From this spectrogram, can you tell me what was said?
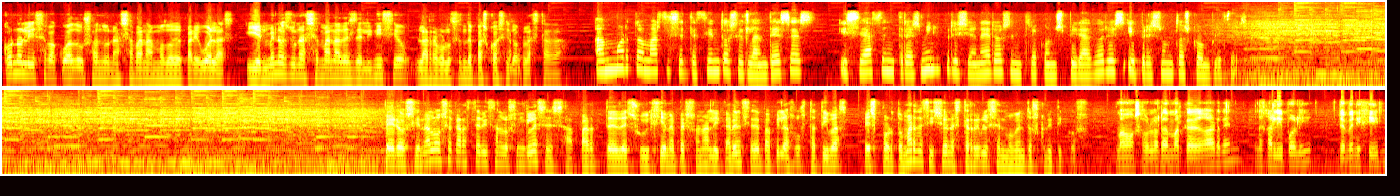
Connolly es evacuado usando una sábana a modo de parihuelas, y en menos de una semana desde el inicio, la revolución de Pascua ha sido aplastada. Han muerto más de 700 irlandeses y se hacen 3.000 prisioneros entre conspiradores y presuntos cómplices. Pero si en algo se caracterizan los ingleses, aparte de su higiene personal y carencia de papilas gustativas, es por tomar decisiones terribles en momentos críticos. Vamos a hablar de Market Garden, de Gallipoli, de Benny Hill,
